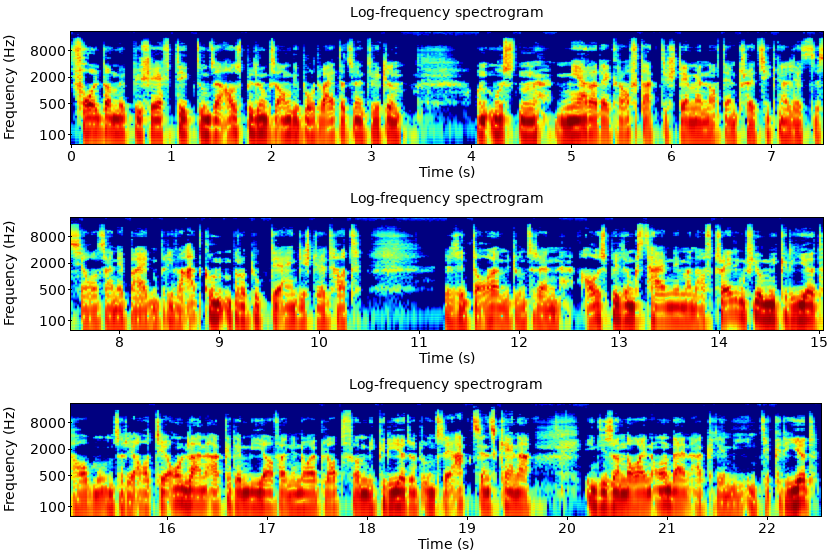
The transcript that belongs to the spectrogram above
voll damit beschäftigt, unser Ausbildungsangebot weiterzuentwickeln und mussten mehrere Kraftakte stemmen, nachdem Trade Signal letztes Jahr seine beiden Privatkundenprodukte eingestellt hat. Wir sind daher mit unseren Ausbildungsteilnehmern auf TradingView migriert, haben unsere AT Online Akademie auf eine neue Plattform migriert und unsere Aktienscanner in dieser neuen Online Akademie integriert.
